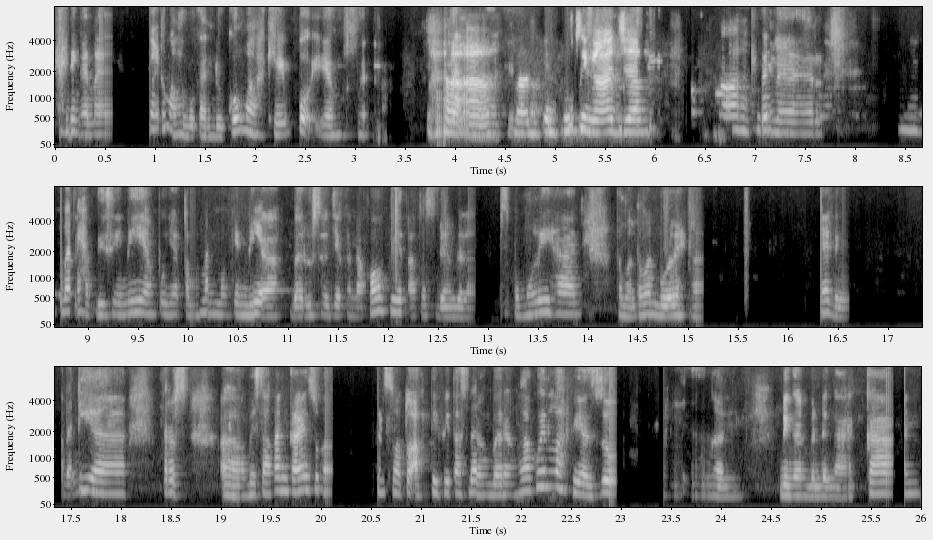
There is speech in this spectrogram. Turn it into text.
dengan nanya itu malah bukan dukung malah kepo ya Heeh. Malah bikin pusing aja. benar Sobat sehat di sini yang punya teman mungkin dia baru saja kena covid atau sedang dalam pemulihan teman-teman boleh dengan dia terus eh, misalkan kalian suka suatu aktivitas bareng-bareng lakuinlah via zoom dengan dengan mendengarkan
